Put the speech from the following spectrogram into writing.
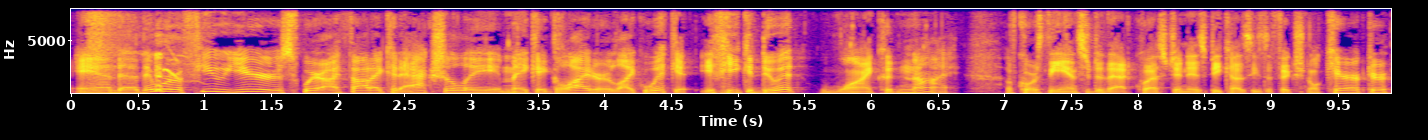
And uh, there were a few years where I thought I could actually make a glider like Wicket. If he could do it, why couldn't I? Of course, the answer to that question is because he's a fictional character,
